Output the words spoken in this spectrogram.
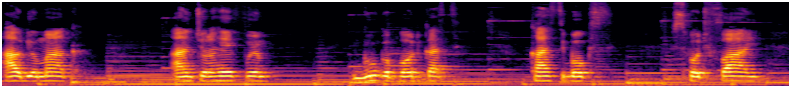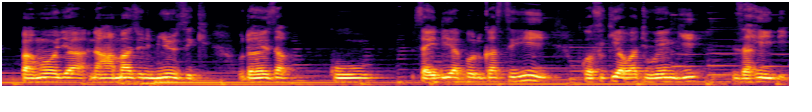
audiomark anchor fm google podcast castbox spotify pamoja na amazon music utaweza kusaidia podcast hii kuwafikia watu wengi zaidi.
